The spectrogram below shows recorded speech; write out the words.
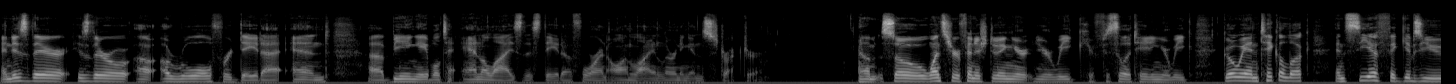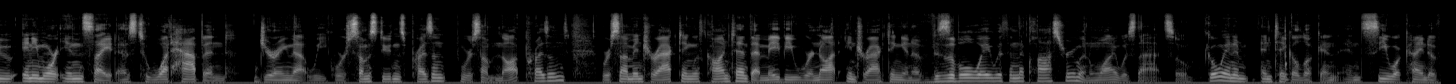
And is there is there a, a role for data and uh, being able to analyze this data for an online learning instructor um, so once you're finished doing your, your week, you're facilitating your week, go in, take a look, and see if it gives you any more insight as to what happened during that week. Were some students present? Were some not present? Were some interacting with content that maybe were not interacting in a visible way within the classroom? And why was that? So go in and, and take a look and, and see what kind of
